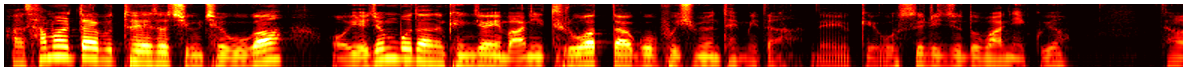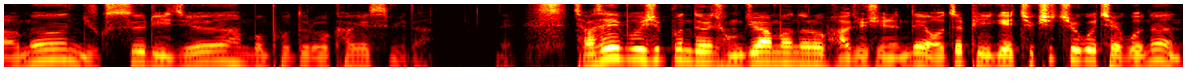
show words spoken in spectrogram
한 3월 달부터 해서 지금 재고가 어, 예전보다는 굉장히 많이 들어왔다고 보시면 됩니다. 네, 이렇게 5 시리즈도 많이 있고요. 다음은 6 시리즈 한번 보도록 하겠습니다. 네. 자세히 보실 분들은 정지 화면으로 봐주시는데 어차피 이게 즉시 출고 재고는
